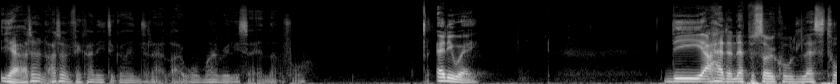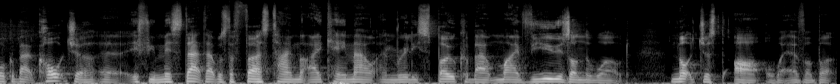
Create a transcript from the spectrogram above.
Yeah, I don't. I don't think I need to go into that. Like, what am I really saying that for? Anyway, the I had an episode called Let's Talk About Culture. Uh, if you missed that, that was the first time that I came out and really spoke about my views on the world, not just art or whatever, but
